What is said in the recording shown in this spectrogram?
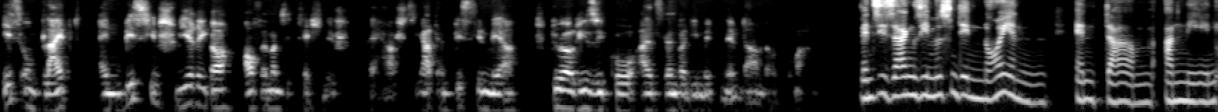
ist und bleibt ein bisschen schwieriger, auch wenn man sie technisch beherrscht. Sie hat ein bisschen mehr Störrisiko, als wenn wir die mitten im Darm irgendwo machen. Wenn Sie sagen, Sie müssen den neuen Enddarm annähen,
